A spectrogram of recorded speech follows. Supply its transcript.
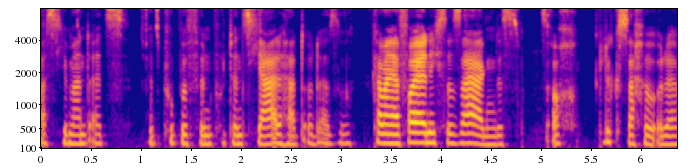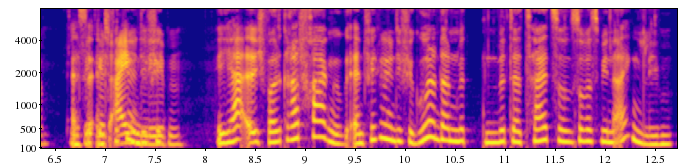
was jemand als, als Puppe für ein Potenzial hat oder so. Kann man ja vorher nicht so sagen. Das ist auch Glückssache oder also entwickelt Eigenleben. Ja, ich wollte gerade fragen, entwickeln die Figuren dann mit, mit der Zeit so sowas wie ein Eigenleben?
